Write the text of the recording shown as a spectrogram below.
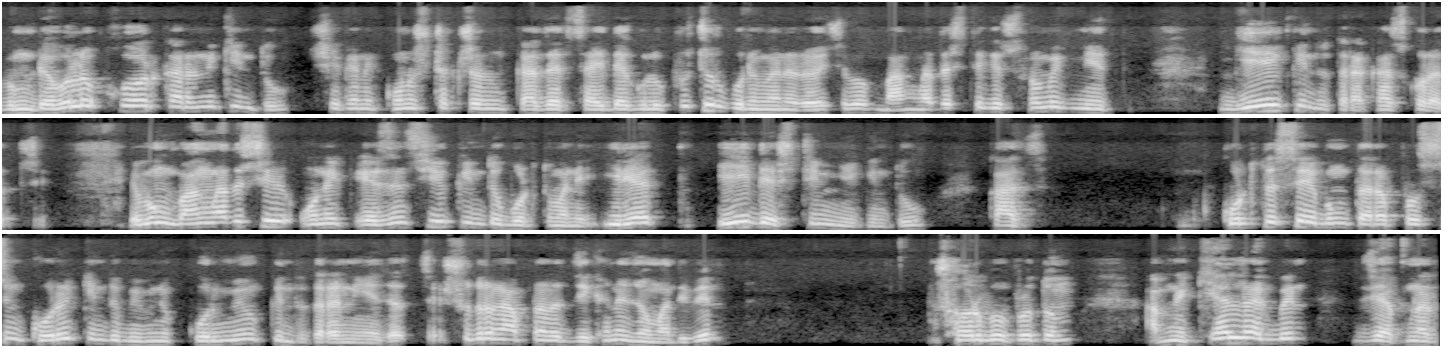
এবং ডেভেলপ হওয়ার কারণে কিন্তু সেখানে কনস্ট্রাকশন কাজের চাহিদাগুলো প্রচুর পরিমাণে রয়েছে এবং বাংলাদেশ থেকে শ্রমিক নিয়ে গিয়ে কিন্তু তারা কাজ করাচ্ছে এবং বাংলাদেশের অনেক এজেন্সিও কিন্তু বর্তমানে ইরাক এই দেশটি নিয়ে কিন্তু কাজ করতেছে এবং তারা প্রসেসিং করে কিন্তু বিভিন্ন কর্মীও কিন্তু তারা নিয়ে যাচ্ছে। সুতরাং আপনারা যেখানে জমা দিবেন সর্বপ্রথম আপনি খেয়াল রাখবেন যে আপনার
